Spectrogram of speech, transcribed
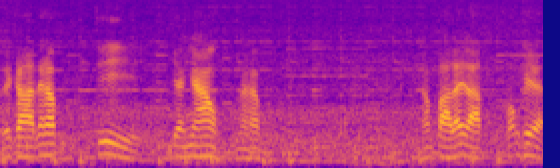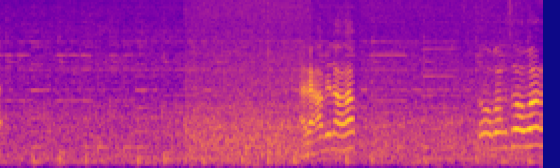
บรรยากาศนะครับ ที่แยงยาวนะครับ น้ำป่าไหลหลากของเพียอะไรครับพี่น้องครับ โซ่เบิ้งโซ่เบิ้ง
